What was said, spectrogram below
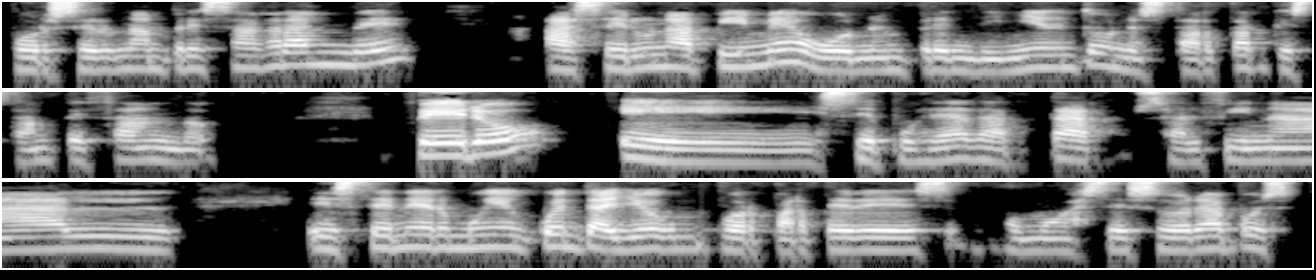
por ser una empresa grande a ser una pyme o un emprendimiento, una startup que está empezando. Pero eh, se puede adaptar. O sea, al final es tener muy en cuenta, yo por parte de como asesora, pues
